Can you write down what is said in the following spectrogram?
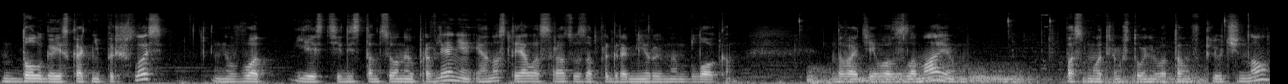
Долго искать не пришлось. Вот есть дистанционное управление, и оно стояло сразу за программируемым блоком. Давайте его взломаем. Посмотрим, что у него там включено.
